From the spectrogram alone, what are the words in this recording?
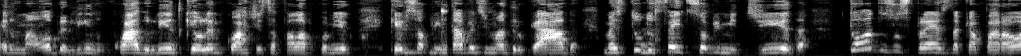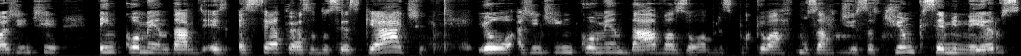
era uma obra linda, um quadro lindo, que eu lembro que o artista falava comigo, que ele só pintava de madrugada, mas tudo feito sob medida. Todos os prédios da Caparaó, a gente encomendava, exceto essa do Sesquiate, eu, a gente encomendava as obras, porque os artistas tinham que ser mineiros,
